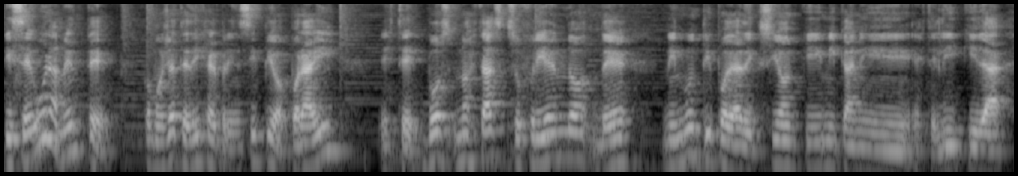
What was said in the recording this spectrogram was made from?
Y seguramente, como ya te dije al principio, por ahí este, vos no estás sufriendo de ningún tipo de adicción química ni este, líquida,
